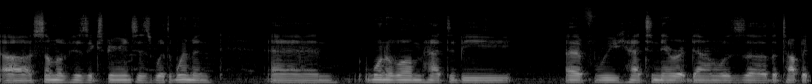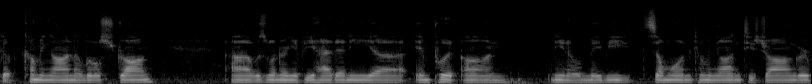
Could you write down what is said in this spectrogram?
uh, some of his experiences with women, and one of them had to be, if we had to narrow it down, was uh, the topic of coming on a little strong. I was wondering if you had any uh, input on, you know, maybe someone coming on too strong, or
